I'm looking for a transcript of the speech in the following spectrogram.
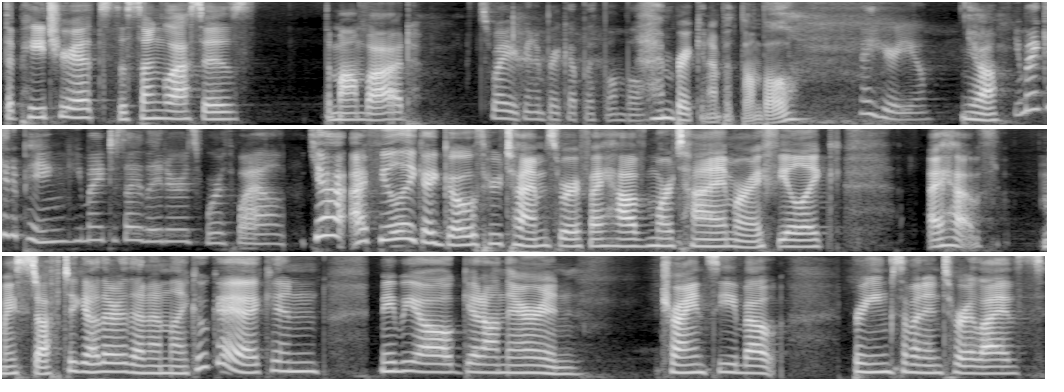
the Patriots, the sunglasses, the mom bod. That's why you're going to break up with Bumble. I'm breaking up with Bumble. I hear you. Yeah. You might get a ping. You might decide later it's worthwhile. Yeah, I feel like I go through times where if I have more time or I feel like I have my stuff together, then I'm like, okay, I can maybe I'll get on there and try and see about bringing someone into our lives.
